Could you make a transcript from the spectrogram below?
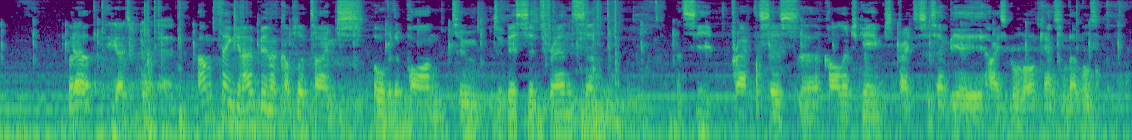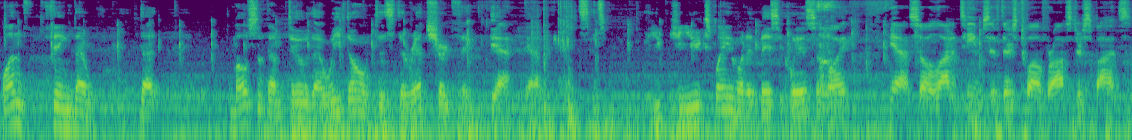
you, But, uh, got- you guys are doing that. I'm thinking I've been a couple of times over the pond to, to visit friends and and see practices, uh, college games, practices, NBA, high school, all kinds of levels. One thing that that most of them do that we don't is the red shirt thing. Yeah, yeah. It's, it's, you, can you explain what it basically is and why? Yeah, so a lot of teams, if there's 12 roster spots,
